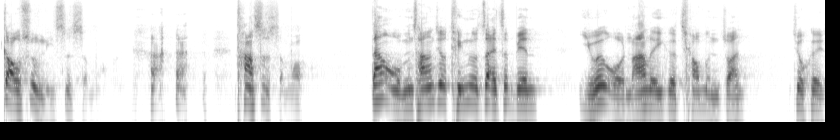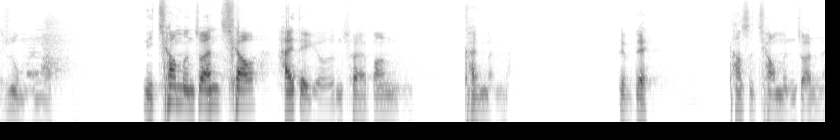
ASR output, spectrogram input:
告诉你是什么，它是什么。但我们常常就停留在这边，以为我拿了一个敲门砖就可以入门了。你敲门砖敲，还得有人出来帮你开门嘛，对不对？他是敲门砖呢，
